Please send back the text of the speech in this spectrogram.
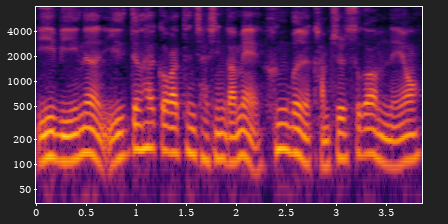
이 미인은 1등 할 것 같은 자신감에 흥분을 감출 수가 없네요.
